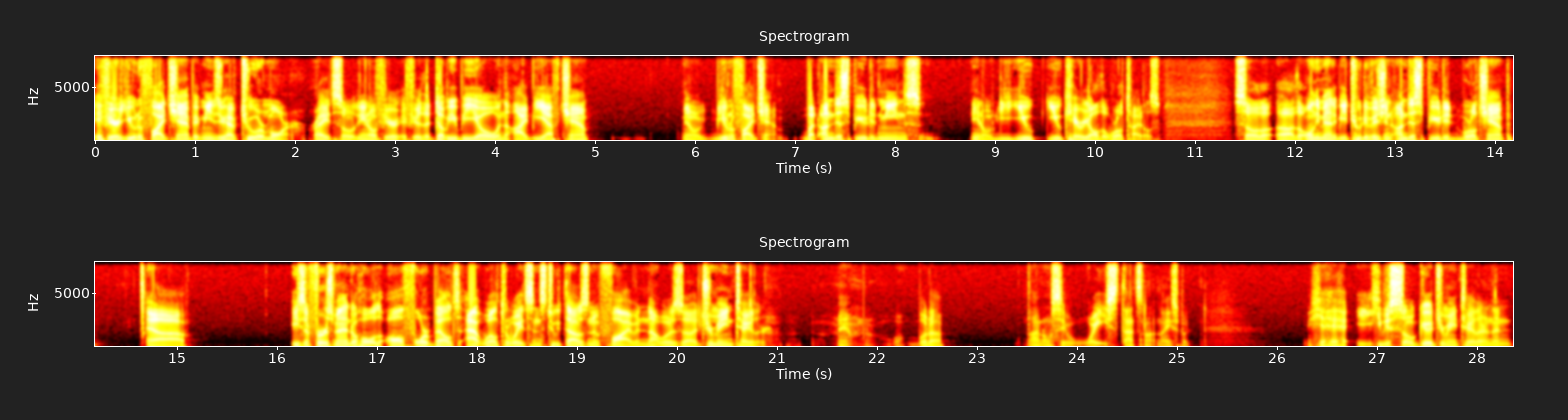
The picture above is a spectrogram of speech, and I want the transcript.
if you're a unified champ, it means you have two or more, right? So you know if you're if you're the WBO and the IBF champ, you know unified champ. But undisputed means you know you you carry all the world titles. So uh, the only man to be two division undisputed world champ. Uh, he's the first man to hold all four belts at welterweight since 2005, and that was uh, Jermain Taylor. Man, what a I don't say waste. That's not nice, but yeah, he was so good, Jermain Taylor, and then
